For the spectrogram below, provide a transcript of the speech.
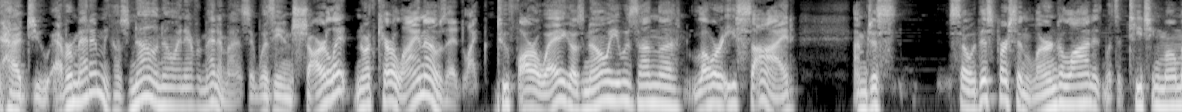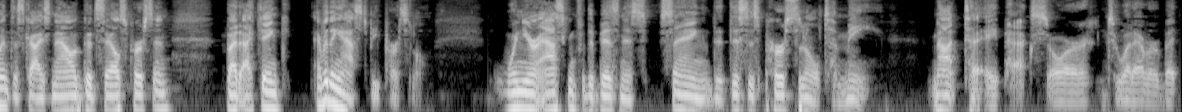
had you ever met him? He goes, no, no, I never met him. I said, was he in Charlotte, North Carolina? Was it like too far away? He goes, no, he was on the lower east side. I'm just, so this person learned a lot. It was a teaching moment. This guy's now a good salesperson, but I think everything has to be personal. When you're asking for the business, saying that this is personal to me, not to Apex or to whatever, but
